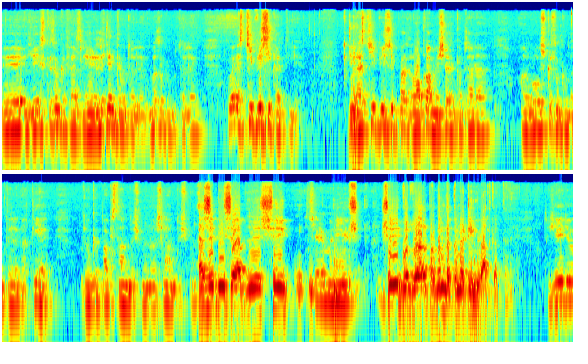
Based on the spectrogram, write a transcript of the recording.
ये इस किस्म के फैसले रिलीजन के मतलब मज़हब के मतलब वो एस जी पी सी करती है। एस जी। पी सी पर रॉ का हमेशा से कब्जा रहा और वो उस किस्म के बंदे लगाती है जो कि पाकिस्तान दुश्मन और इस्लाम दुश्मन। एस से आप श्री श्री गुरुद्वारा प्रबंधक कमेटी की बात करते हैं। तो ये जो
